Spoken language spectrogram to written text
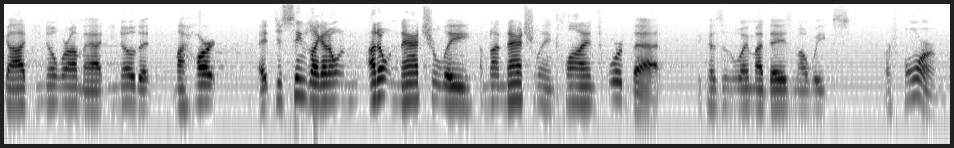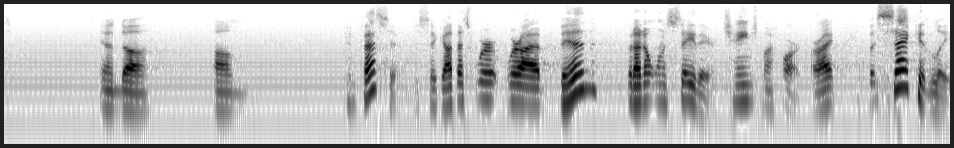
God, you know where I'm at. You know that my heart, it just seems like I don't, I don't naturally, I'm not naturally inclined toward that because of the way my days, my weeks are formed. And uh, um, confess it. Just say, God, that's where, where I've been, but I don't want to stay there. Change my heart, all right? But secondly,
